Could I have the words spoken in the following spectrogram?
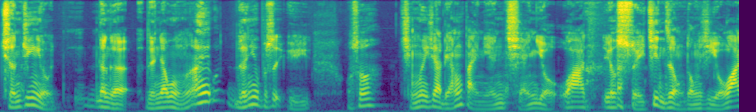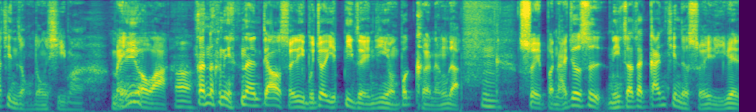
曾经有那个人家问我们，哎，人又不是鱼。我说。请问一下，两百年前有挖 有水镜这种东西，有挖镜这种东西吗？没有啊。那那个年代掉到水里，不就一闭着眼睛游？不可能的。嗯，水本来就是，你只要在干净的水里面，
